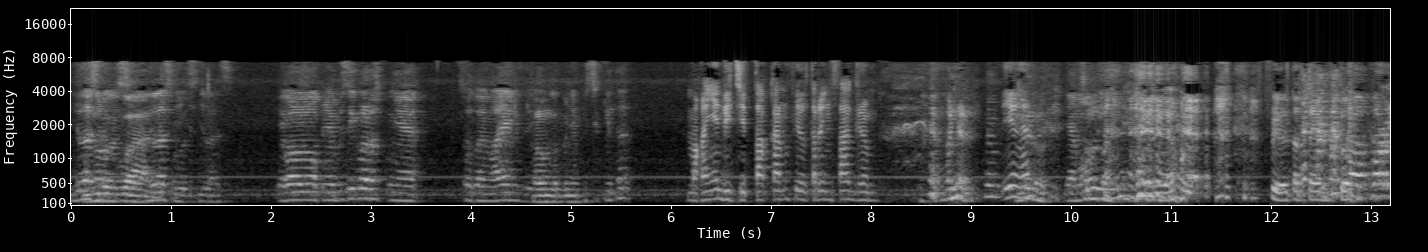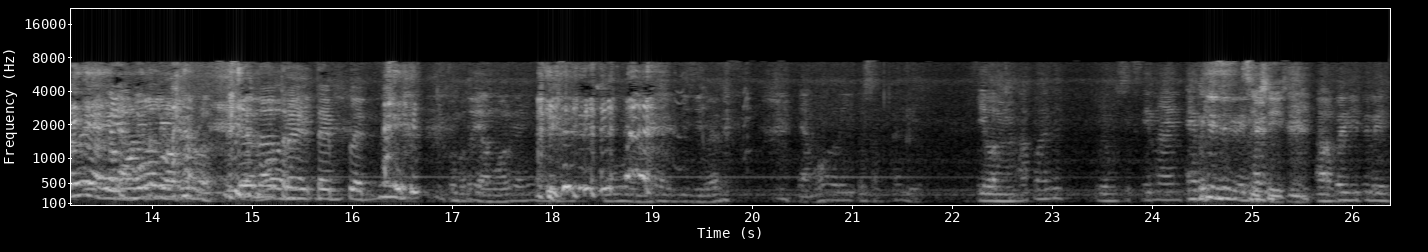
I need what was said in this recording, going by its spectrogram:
Jelas menurut gua. Jelas Gus, jelas. Ya kalau lo punya fisik lo harus punya sesuatu yang lain sih. Kalau nggak punya fisik kita Makanya diciptakan filter Instagram. bener. Iya kan? yang mau lo. Filter template. Pelopor itu ya yang mau itu pelopor loh. Filter template. Sumpah tuh yang mau lo yang mau itu ya? Film apa itu? Film 69. Eh, begitu sih. Si, si, si. Apa gitu deh.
